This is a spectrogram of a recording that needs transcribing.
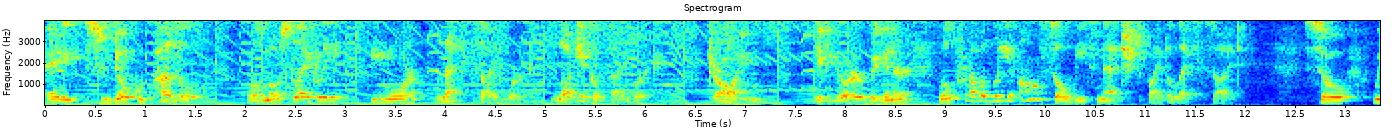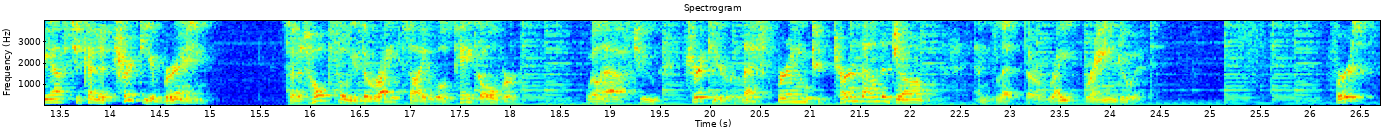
A Sudoku puzzle will most likely be more left side work, logical side work. Drawing, if you are a beginner, will probably also be snatched by the left side. So we have to kind of trick your brain so that hopefully the right side will take over We'll have to trick your left brain to turn down the job and let the right brain do it. First,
